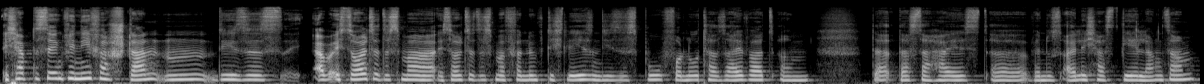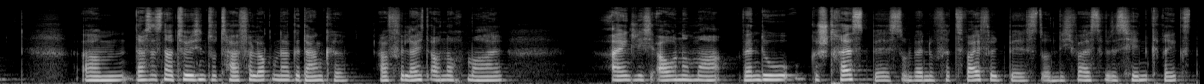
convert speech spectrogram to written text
ich habe das irgendwie nie verstanden, dieses, aber ich sollte das mal, ich sollte das mal vernünftig lesen, dieses Buch von Lothar Seiwert, ähm, da, das da heißt, äh, wenn du es eilig hast, gehe langsam. Ähm, das ist natürlich ein total verlockender Gedanke. Aber vielleicht auch nochmal, eigentlich auch nochmal, wenn du gestresst bist und wenn du verzweifelt bist und nicht weißt, wie du das hinkriegst,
